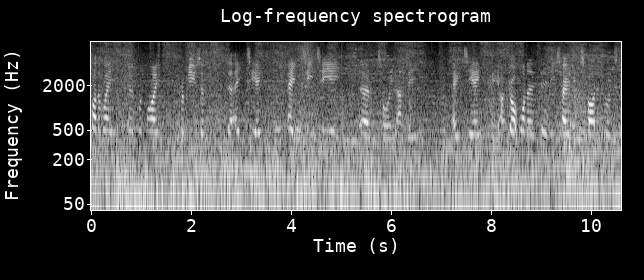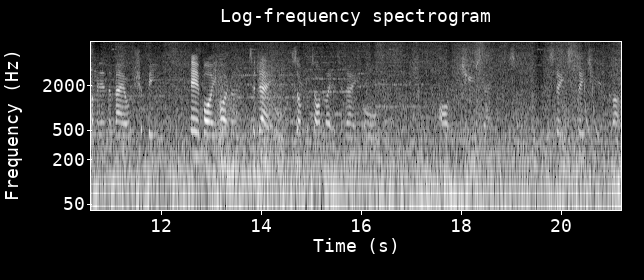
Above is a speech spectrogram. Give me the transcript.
by the way, uh, of my reviews of the AT8, ATTE um, toy and the AT8P. I've got one of these homing spider droids coming in the mail. It should be here by either today, sometime later today, or on Tuesday. So stay stay tuned for that.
